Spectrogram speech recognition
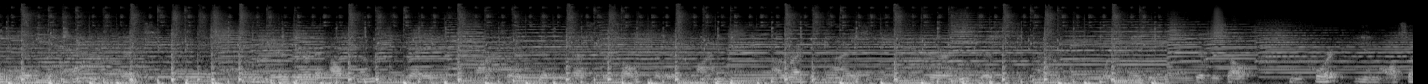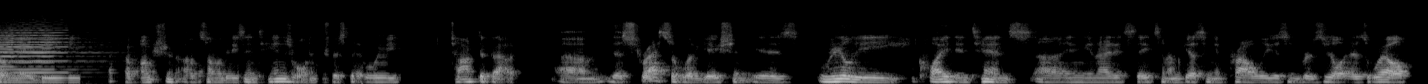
with the client that they're there to help them. They want to get the best results for their client, uh, recognize their interests good result in court and also maybe a function of some of these intangible interests that we talked about. Um, the stress of litigation is really quite intense uh, in the United States, and I'm guessing it probably is in Brazil as well.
